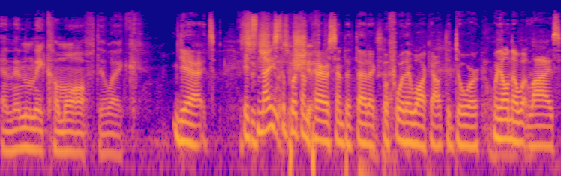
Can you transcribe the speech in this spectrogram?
And then when they come off, they're like, Yeah, it's It's it's, a- nice it's to put them shift. parasympathetic before they walk out the door. We all know what lies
